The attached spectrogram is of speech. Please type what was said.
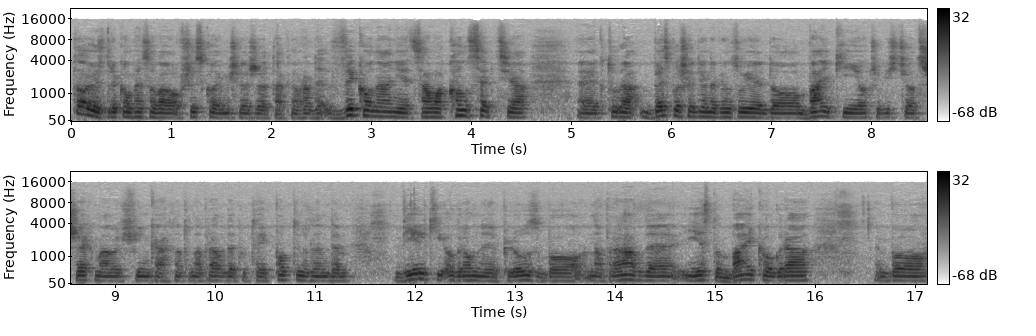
to już zrekompensowało wszystko i myślę, że tak naprawdę wykonanie, cała koncepcja, e, która bezpośrednio nawiązuje do bajki oczywiście o trzech małych świnkach, no to naprawdę tutaj pod tym względem wielki, ogromny plus, bo naprawdę jest to bajko, gra, bo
